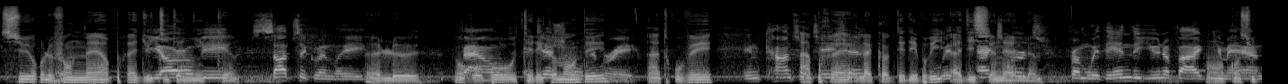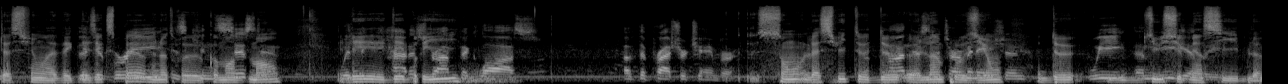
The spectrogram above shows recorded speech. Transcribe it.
sur le fond de mer près du Titanic. Euh, le robot télécommandé a trouvé, après la coque des débris additionnels. En consultation avec des experts de notre commandement, les débris sont la suite de l'implosion du submersible.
